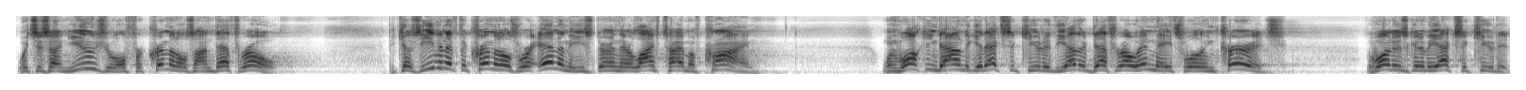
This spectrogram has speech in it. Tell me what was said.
which is unusual for criminals on death row. Because even if the criminals were enemies during their lifetime of crime, when walking down to get executed, the other death row inmates will encourage the one who's going to be executed.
